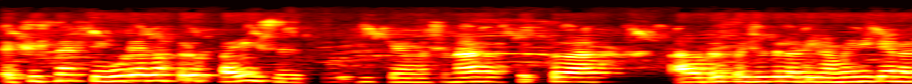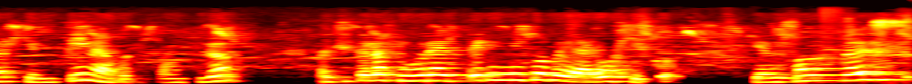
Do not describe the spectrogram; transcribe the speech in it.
Existen figuras en nuestros países, que mencionaba respecto a, otros países de Latinoamérica, en Argentina, por ejemplo, existe la figura de técnico pedagógico, que en el fondo es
